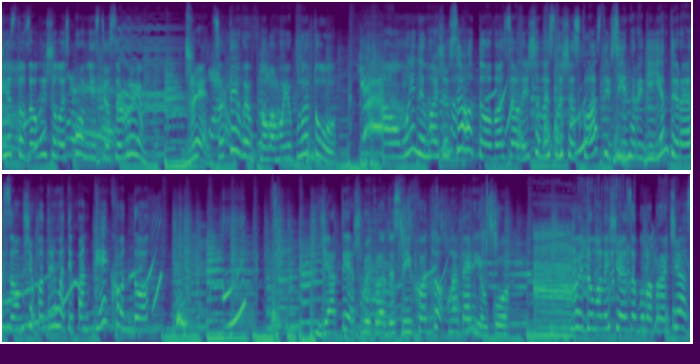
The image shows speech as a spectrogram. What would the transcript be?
Тісто залишилось повністю сирим. Джейн, це ти вимкнула мою плиту. А у мене майже все готово. Залишилось лише скласти всі інгредієнти разом, щоб отримати панкейк хот-дог. Я теж викладу свій ходок на тарілку. Ви думали, що я забула про час?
